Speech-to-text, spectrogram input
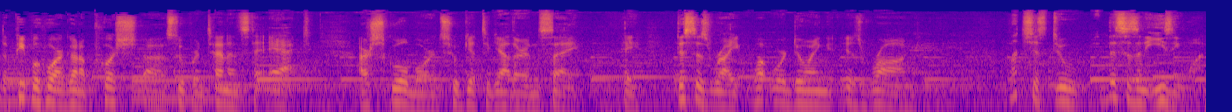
The people who are going to push uh, superintendents to act are school boards who get together and say, hey, this is right, what we're doing is wrong. Let's just do, this is an easy one.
